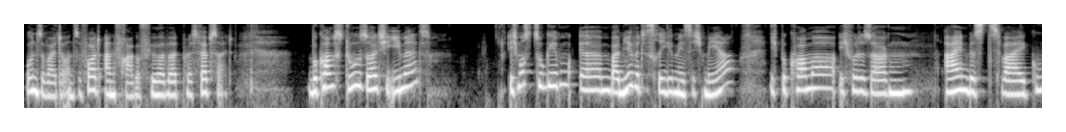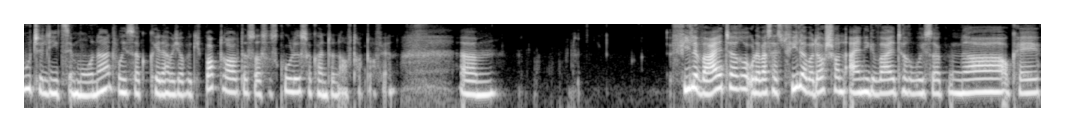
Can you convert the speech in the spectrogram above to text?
und so weiter und so fort. Anfrage für WordPress Website. Bekommst du solche E-Mails? Ich muss zugeben, äh, bei mir wird es regelmäßig mehr. Ich bekomme, ich würde sagen, ein bis zwei gute Leads im Monat, wo ich sage, okay, da habe ich auch wirklich Bock drauf, dass das was cool ist, da könnte ein Auftrag drauf werden. Ähm, viele weitere, oder was heißt viele, aber doch schon einige weitere, wo ich sage, na, okay,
